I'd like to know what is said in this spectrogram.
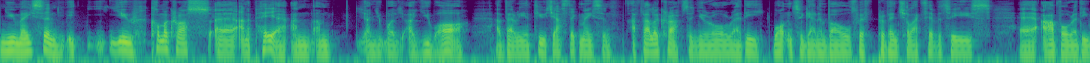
new mason, you, you come across uh, and appear, and, and, and you, well, you are a very enthusiastic mason, a fellow crafts, and you're already wanting to get involved with provincial activities. Uh, I've already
